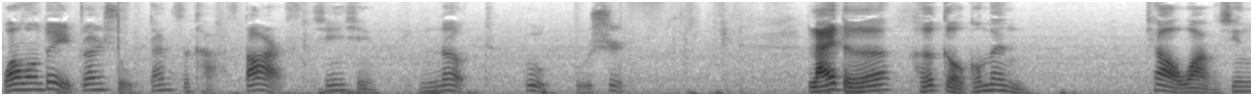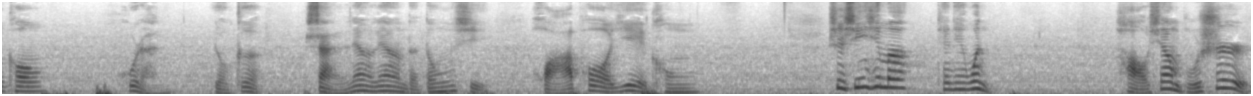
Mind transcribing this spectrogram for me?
汪汪队专属单词卡 （Stars） 星星 （Note） 不不是。莱德和狗狗们眺望星空，忽然有个闪亮亮的东西划破夜空。是星星吗？天天问。好像不是。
